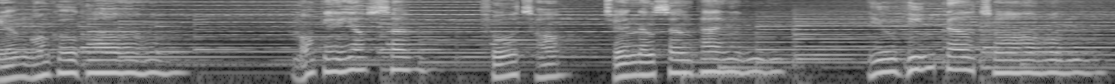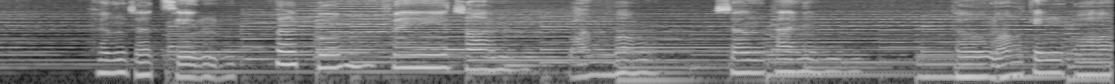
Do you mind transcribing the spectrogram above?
让我高歌，忘记忧伤、苦楚，全能上帝要显高壮，向着前，不管飞在或卧，上帝到我经过，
